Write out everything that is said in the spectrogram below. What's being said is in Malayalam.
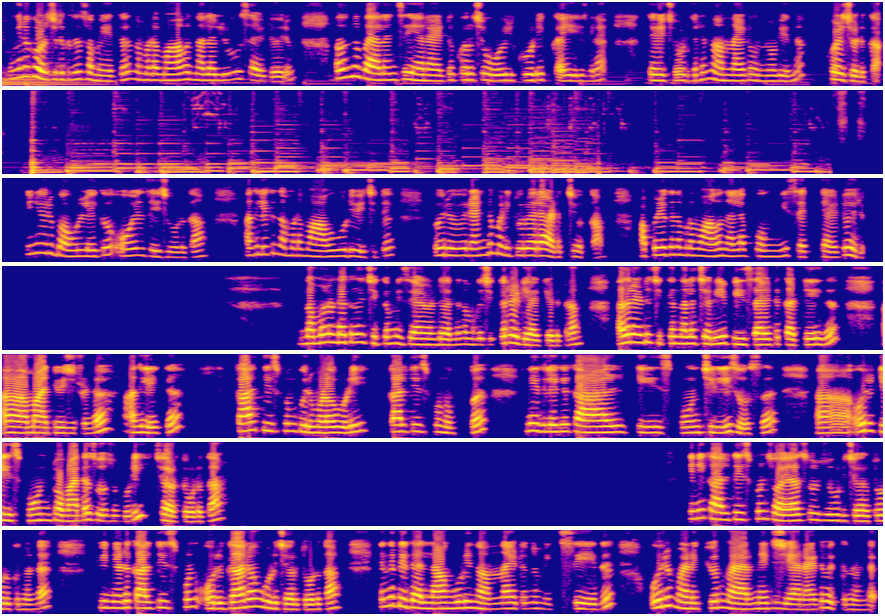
ഇങ്ങനെ കുഴച്ചെടുക്കുന്ന സമയത്ത് നമ്മുടെ മാവ് നല്ല ലൂസ് ആയിട്ട് വരും. അതൊന്ന് ബാലൻസ് ചെയ്യാനായിട്ട് കുറച്ച് ഓയിൽ കൂടി കയ്യിൽ ഇങ്ങനെ തേച്ച് കൊടുത്തിട്ട് നന്നായിട്ട് ഒന്നുകൂടി ഒന്ന് കുഴച്ചെടുക്കാം. ഇനി ഒരു ബൗളിലേക്ക് ഓയിൽ തേച്ച് കൊടുക്കാം. അതിലേക്ക് നമ്മുടെ മാവ് കൂടി വെച്ചിട്ട് ഒരു രണ്ട് മണിക്കൂർ വരെ അടച്ചു വെക്കാം. അപ്പോഴേക്കും നമ്മുടെ മാവ് നല്ല പൊങ്ങി സെറ്റ് ആയിട്ട് വരും. നമ്മൾ ഉണ്ടാക്കുന്ന ചിക്കൻ പിസ്സ ആയതുകൊണ്ട് തന്നെ നമുക്ക് ചിക്കൻ റെഡിയാക്കി എടുക്കണം അതിനായിട്ട് ചിക്കൻ നല്ല ചെറിയ പീസായിട്ട് കട്ട് ചെയ്ത് മാറ്റി വെച്ചിട്ടുണ്ട്. അതിലേക്ക് കാൽ ടീസ്പൂൺ കുരുമുളക് പൊടി കാൽ ടീസ്പൂൺ ഉപ്പ് ഇനി ഇതിലേക്ക് കാൽ ടീസ്പൂൺ ചില്ലി സോസ് ഒരു ടീസ്പൂൺ ടൊമാറ്റോ സോസ് കൂടി ചേർത്ത് കൊടുക്കാം. ഇനി കാൽ ടീസ്പൂൺ സോയാ സോസ് കൂടി ചേർത്ത് കൊടുക്കുന്നുണ്ട്. പിന്നീട് കാൽ ടീസ്പൂൺ ഒറിഗാനോയും കൂടി ചേർത്ത് കൊടുക്കാം. എന്നിട്ട് ഇതെല്ലാം കൂടി നന്നായിട്ടൊന്ന് മിക്സ് ചെയ്ത് ഒരു മണിക്കൂർ മാരിനേറ്റ് ചെയ്യാനായിട്ട് വെക്കുന്നുണ്ട്.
